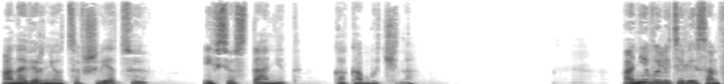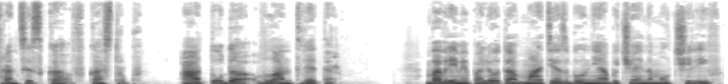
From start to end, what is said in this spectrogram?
Она вернется в Швецию, и все станет как обычно. Они вылетели из Сан-Франциско в Каструб, а оттуда в Ландветер. Во время полета Матиас был необычайно молчалив,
